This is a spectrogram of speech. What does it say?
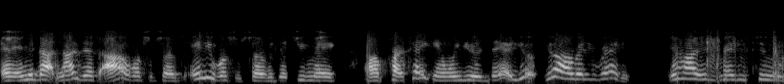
and not not just our worship service, any worship service that you may uh, partake in, when you're there, you're you're already ready. Your heart is ready to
